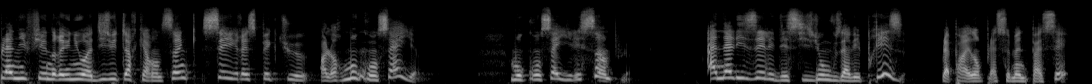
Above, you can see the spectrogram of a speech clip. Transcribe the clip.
Planifier une réunion à 18h45, c'est irrespectueux. Alors mon conseil, mon conseil, il est simple. Analysez les décisions que vous avez prises, par exemple la semaine passée,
